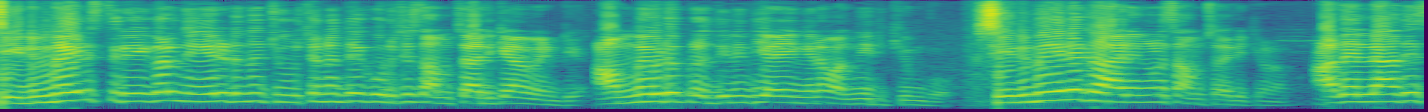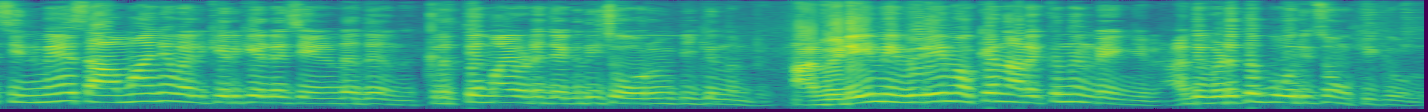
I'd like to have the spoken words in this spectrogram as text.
സിനിമയിൽ സ്ത്രീകൾ നേരിടുന്ന ചൂഷണത്തെ കുറിച്ച് സംസാരിക്കാൻ വേണ്ടി അമ്മയുടെ പ്രതിനിധിയായി ഇങ്ങനെ വന്നിരിക്കുമ്പോൾ സിനിമയിലെ കാര്യങ്ങൾ സംസാരിക്കണം. അതല്ലാതെ സിനിമയെ സാമാന്യവൽക്കരിക്കുകയല്ലേ ചെയ്യേണ്ടത് എന്ന് കൃത്യമായി ഇവിടെ ജഗദീഷ് ഓർമ്മിപ്പിക്കുന്നുണ്ട്. അവിടെയും ഇവിടെയും ഒക്കെ നടക്കുന്നുണ്ടെങ്കിൽ അത് ഇവിടുത്തെ പോലീസ് നോക്കിക്കോളൂ.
